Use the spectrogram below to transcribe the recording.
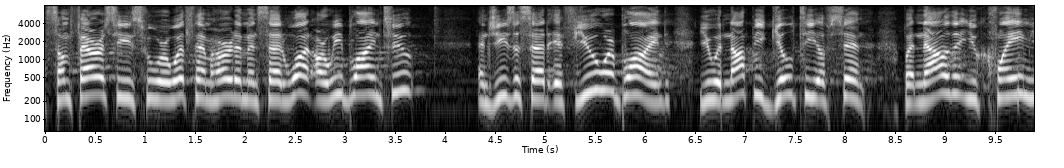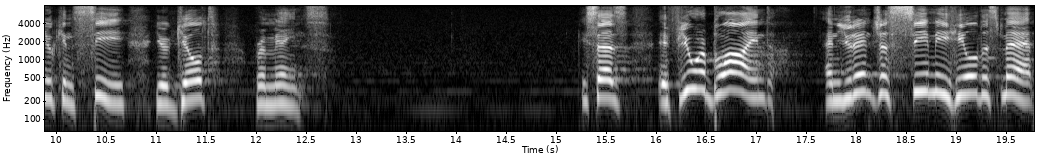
Some Pharisees who were with him heard him and said, What, are we blind too? And Jesus said, If you were blind, you would not be guilty of sin. But now that you claim you can see, your guilt remains. He says, If you were blind and you didn't just see me heal this man,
